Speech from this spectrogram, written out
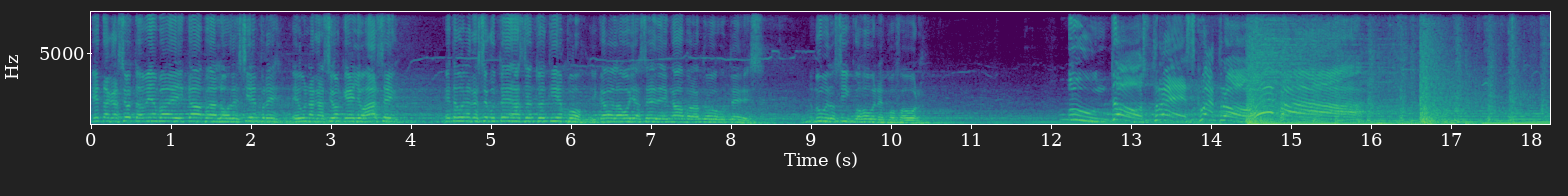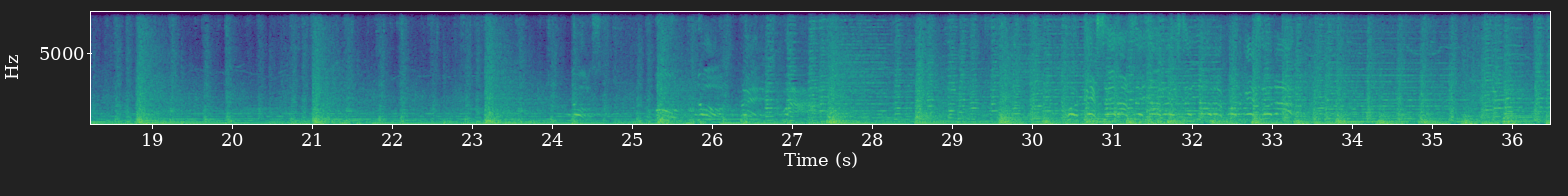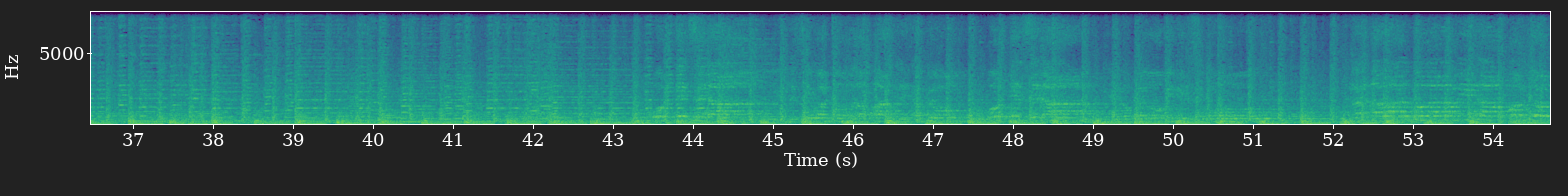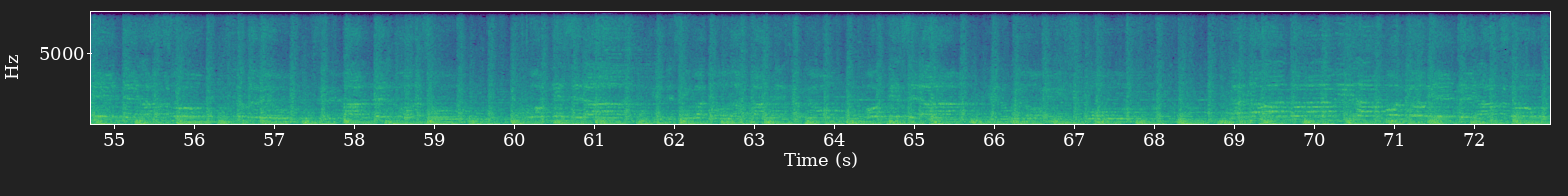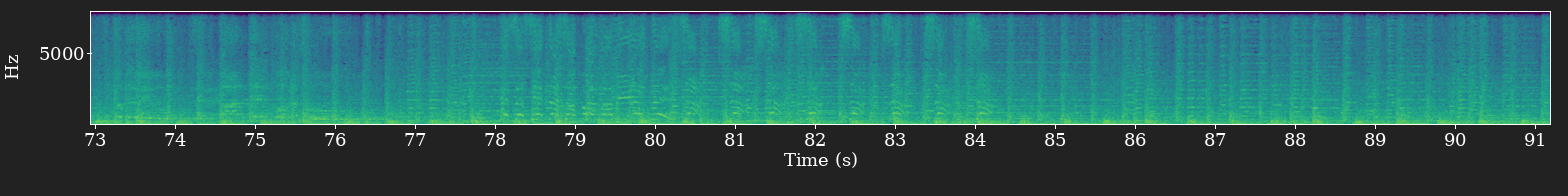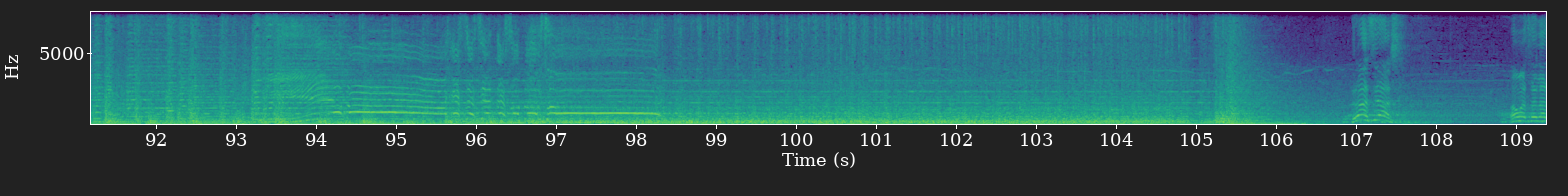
Esta canción también va dedicada para los de siempre. Es una canción que ellos hacen. Esta es una canción que ustedes hacen todo el tiempo y cada la voy a hacer dedicada para todos ustedes. Número 5, jóvenes, por favor. Un, dos, tres, cuatro. ¡Opa!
